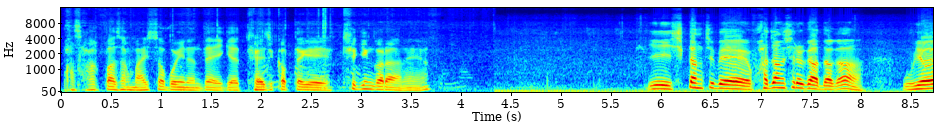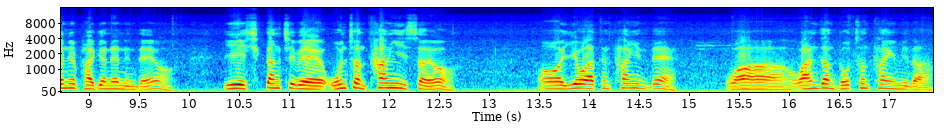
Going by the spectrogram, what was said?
바삭바삭 맛있어 보이는데 이게 돼지 껍데기 튀긴 거라네요. 이 식당집에 화장실을 가다가 우연히 발견했는데요. 이 식당집에 온천 탕이 있어요. 어, 이와 같은 탕인데, 와, 완전 노천탕입니다.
